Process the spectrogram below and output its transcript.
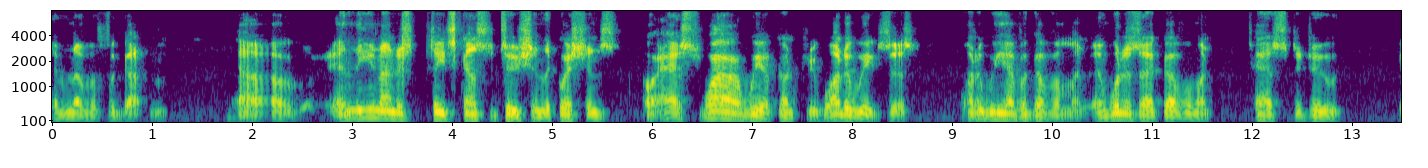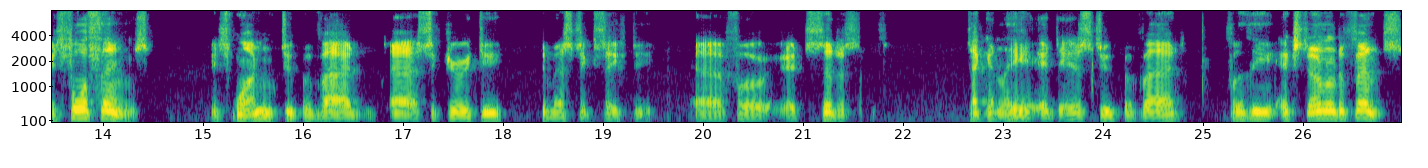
have never forgotten. Uh, in the United States Constitution, the questions are asked why are we a country? Why do we exist? Why do we have a government? And what is that government tasked to do? It's four things. It's one, to provide uh, security, domestic safety uh, for its citizens. Secondly, it is to provide for the external defense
